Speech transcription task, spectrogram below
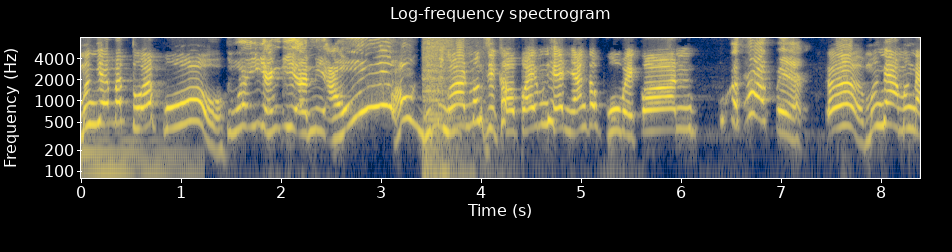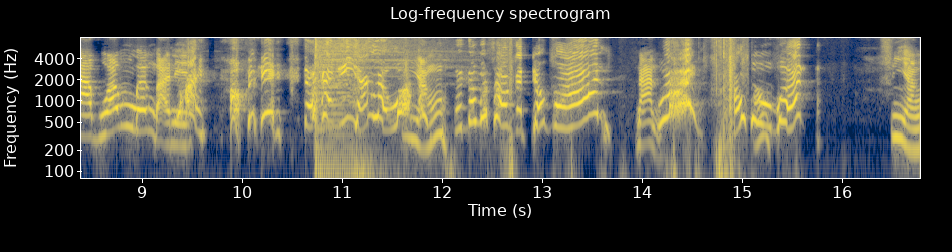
มึงอย่ามาตัวกูตัวอีหยังอีอันนี้เอ้าเอ้านี่มันก่อนมึงสิเข้าไปมึงเฮ็ดหยังกับกูไปก่อน กูกระทาแปลกเออ มึงหน้ามึงหน้าผัวมึงเบิ่งบาดนี้ไปเอานี่จะเฮ็ดอีหยังล่ะวะอีหยังแล้วก็มาส่องกระจกก่อนนั่นว้ายเขาหูเบิดอีหยัง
